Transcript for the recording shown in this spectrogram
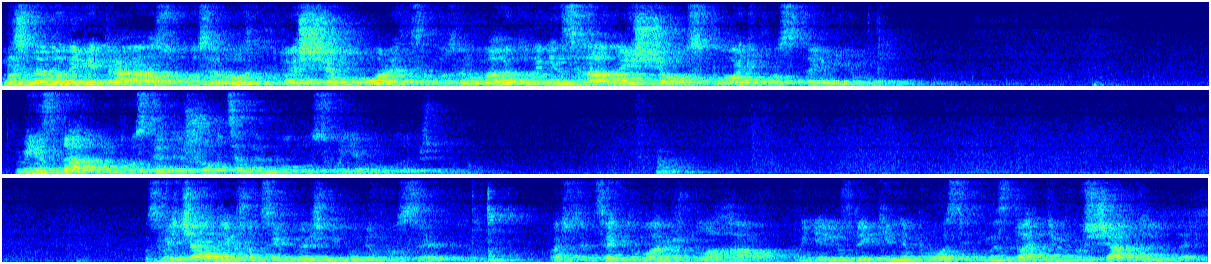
Можливо, не відразу, можливо, хтось ще бореться, можливо, але коли він згадує, що Господь простив йому, він здатний простити, щоб це не було у своєму ближньому. Звичайно, якщо цей ближній буде просити, бачите, цей товариш благав, бо є люди, які не просять, ми здатні прощати людей.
